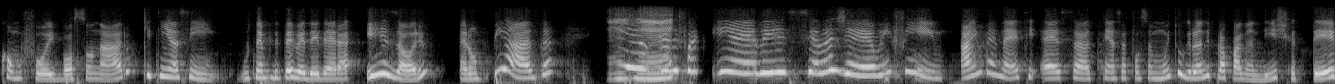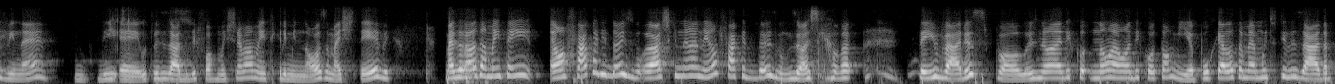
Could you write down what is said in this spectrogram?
como foi Bolsonaro, que tinha assim, o tempo de TV dele era irrisório, era uma piada, uhum. e, ele foi, e ele se elegeu. Enfim, a internet essa, tem essa força muito grande propagandística, teve, né? De, é, utilizada de forma extremamente criminosa, mas teve. Mas ela também tem. É uma faca de dois gumes. Eu acho que não é nem uma faca de dois gumes. Eu acho que ela tem vários polos. Não é, não é uma dicotomia, porque ela também é muito utilizada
